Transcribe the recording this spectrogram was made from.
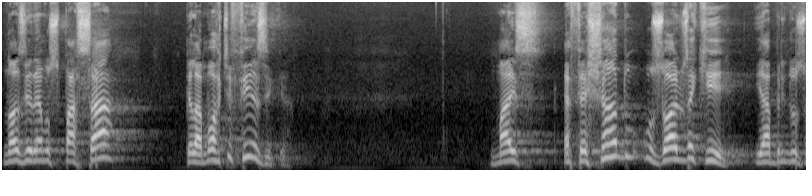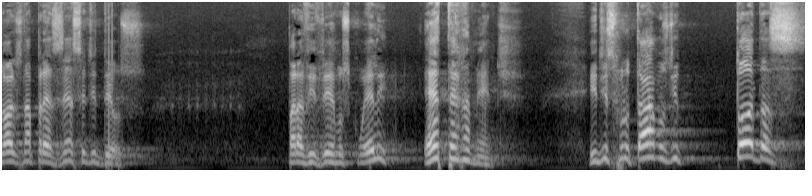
Nós iremos passar pela morte física, mas é fechando os olhos aqui e abrindo os olhos na presença de Deus, para vivermos com Ele eternamente e desfrutarmos de todas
